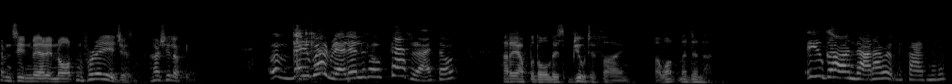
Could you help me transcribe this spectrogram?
Haven't seen Mary Norton for ages. How's she looking? Oh, very well, really. A little fatter, I thought. Hurry up with all this beautifying. I want my dinner. You go on down. I won't be five minutes.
